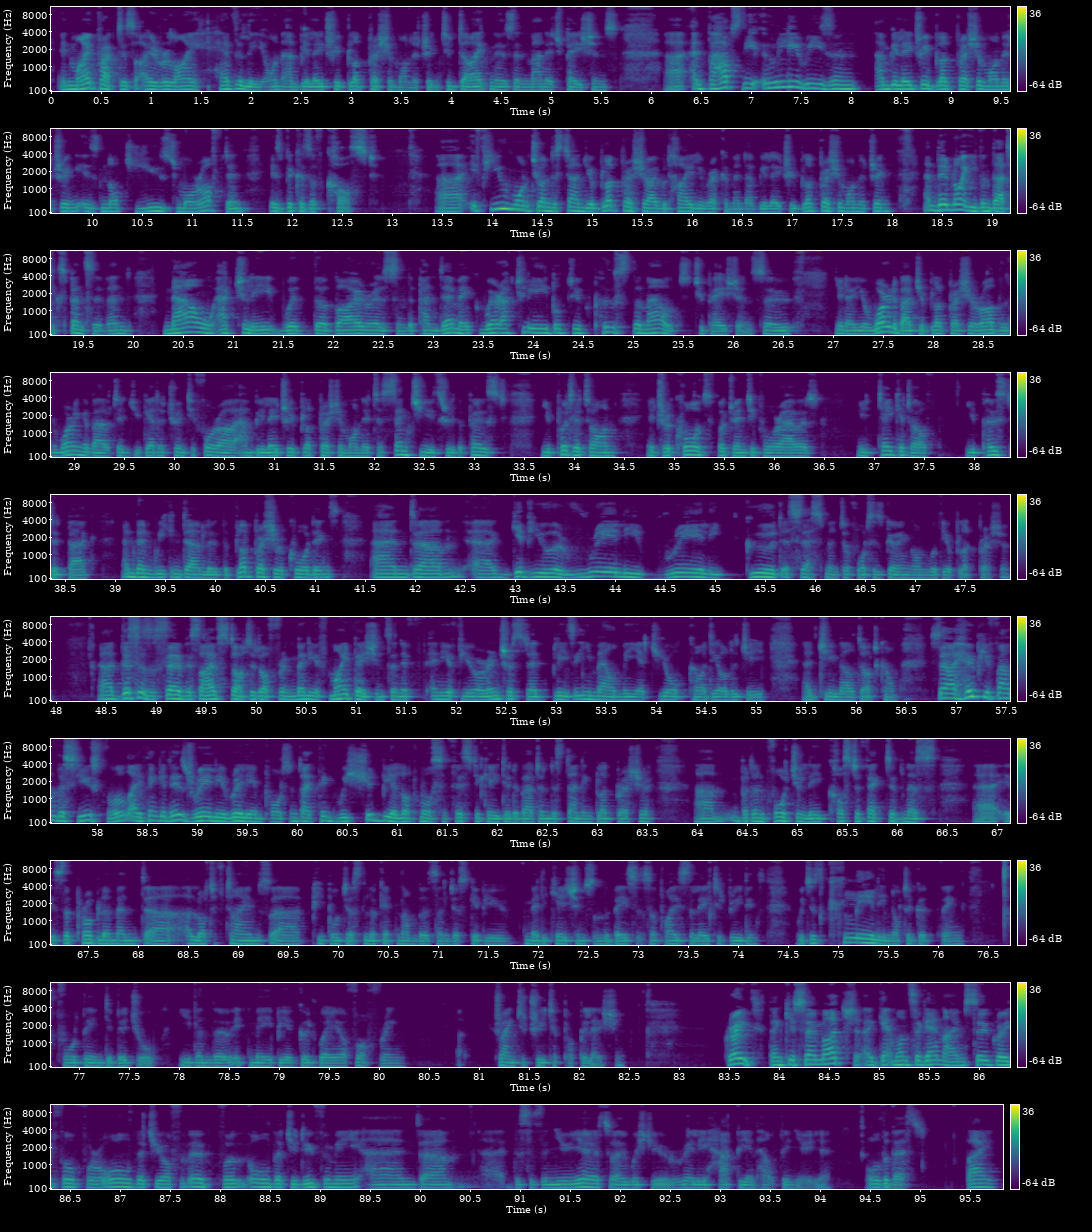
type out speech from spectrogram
In my practice, I rely heavily on ambulatory blood pressure monitoring to diagnose and manage patients. Uh, and perhaps the only reason ambulatory blood pressure monitoring is not used more often is because of cost. Uh, if you want to understand your blood pressure, I would highly recommend ambulatory blood pressure monitoring, and they're not even that expensive. And now, actually, with the virus and the pandemic, we're actually able to post them out to patients. So, you know, you're worried about your blood pressure rather than worrying about it. You get a 24 hour ambulatory blood pressure monitor sent to you through the post. You put it on, it records for 24 hours, you take it off, you post it back and then we can download the blood pressure recordings and um, uh, give you a really, really good assessment of what is going on with your blood pressure. Uh, this is a service I've started offering many of my patients, and if any of you are interested, please email me at yorkcardiology at gmail.com. So I hope you found this useful. I think it is really, really important. I think we should be a lot more sophisticated about understanding blood pressure, um, but unfortunately, cost effectiveness uh, is the problem, and uh, a lot of times uh, people just look at numbers and just give you medications on the basis of isolated readings, which is clearly not a good thing for the individual, even though it may be a good way of offering, uh, trying to treat a population. Great, thank you so much. Again, once again, I'm so grateful for all that you offer, uh, for all that you do for me, and um, uh, this is the new year, so I wish you a really happy and healthy new year. All the best. Bye.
